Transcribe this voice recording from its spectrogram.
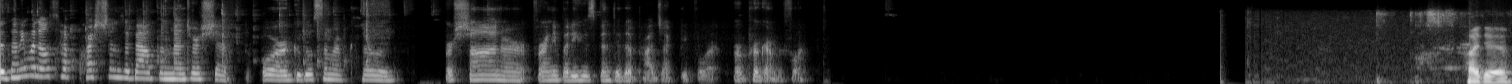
Does anyone else have questions about the mentorship or Google Summer of Code for Sean or for anybody who's been through the project before or program before? Hi there.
